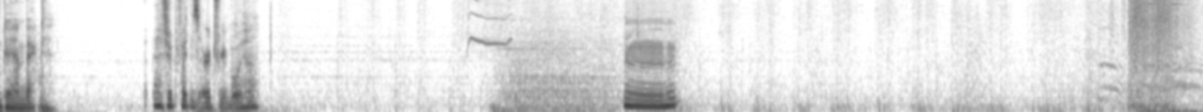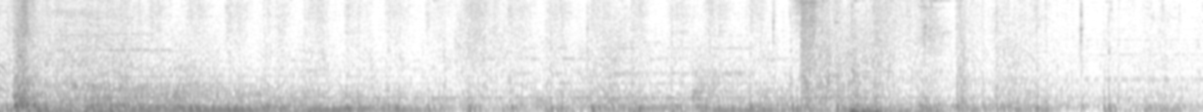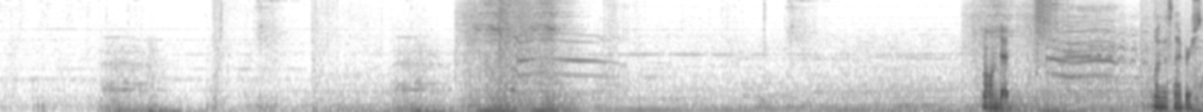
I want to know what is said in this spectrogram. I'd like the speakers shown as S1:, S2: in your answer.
S1: Okay, I'm back. I should fight this archery boy, huh? The snipers.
